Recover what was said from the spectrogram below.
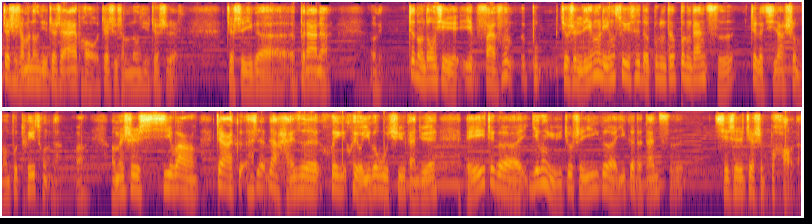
这是什么东西？这是 apple，这是什么东西？这是，这是一个 banana，OK。这种东西一反复不就是零零碎碎的蹦的蹦单词，这个其实上是我们不推崇的啊。我们是希望这样个让孩子会会有一个误区，感觉哎，这个英语就是一个一个的单词，其实这是不好的。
